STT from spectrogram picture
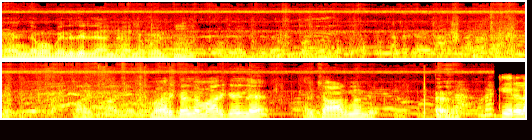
ഞാൻ എന്റെ മൊബൈൽ തരില്ല എന്നെ എന്നെ കൂടെ മാറിക്കലില്ല മാറിക്കലില്ലേ. അത് ചാടുന്നുണ്ട്. കേരള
